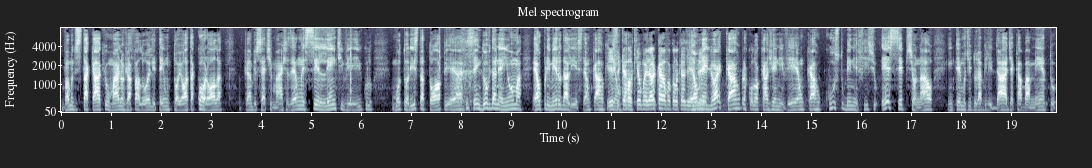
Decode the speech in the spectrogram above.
vamos destacar que o Marlon já falou, ele tem um Toyota Corolla, câmbio sete marchas, é um excelente veículo motorista top, é, sem dúvida nenhuma, é o primeiro da lista. É um carro que Esse um... carro aqui é o melhor carro para colocar GNV. É o melhor carro para colocar GNV, é um carro custo-benefício excepcional em termos de durabilidade, acabamento,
